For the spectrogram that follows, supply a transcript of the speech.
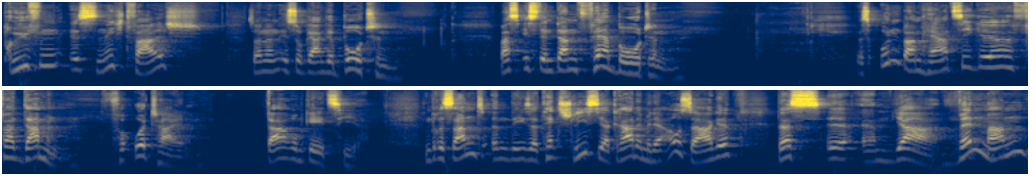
prüfen ist nicht falsch, sondern ist sogar geboten. Was ist denn dann verboten? Das unbarmherzige Verdammen, Verurteilen. Darum geht es hier. Interessant, äh, dieser Text schließt ja gerade mit der Aussage, dass, äh, ähm, ja, wenn man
